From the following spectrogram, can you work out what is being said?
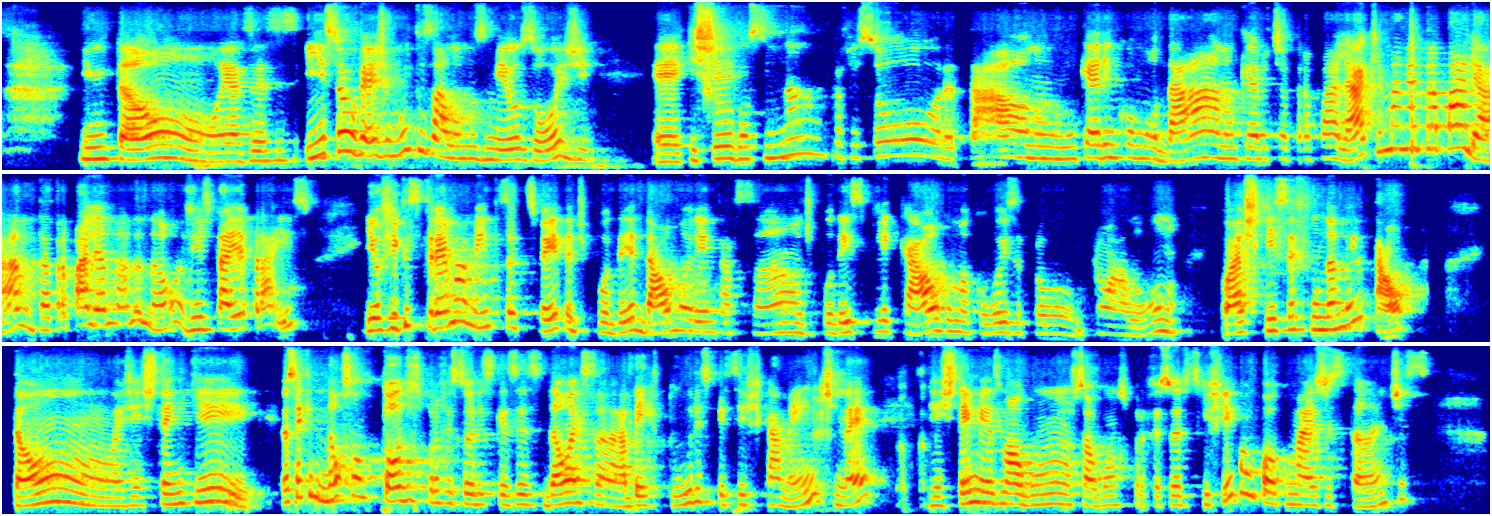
Então, é, às vezes, isso eu vejo muitos alunos meus hoje é, que chegam assim, não, professora, tal, não, não quero incomodar, não quero te atrapalhar. Que maneira atrapalhar? Não está atrapalhando nada, não. A gente está aí para isso. E eu fico extremamente satisfeita de poder dar uma orientação, de poder explicar alguma coisa para um aluno. Eu acho que isso é fundamental. Então, a gente tem que. Eu sei que não são todos os professores que às vezes dão essa abertura especificamente, né? A gente tem mesmo alguns, alguns professores que ficam um pouco mais distantes,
